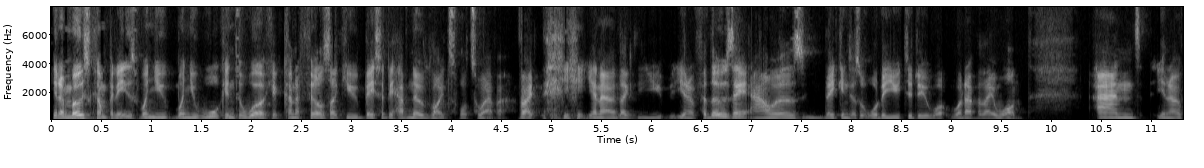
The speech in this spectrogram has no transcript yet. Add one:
you know most companies when you when you walk into work it kind of feels like you basically have no rights whatsoever right? You know like you you know for those eight hours they can just order you to do what, whatever they want. And you know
